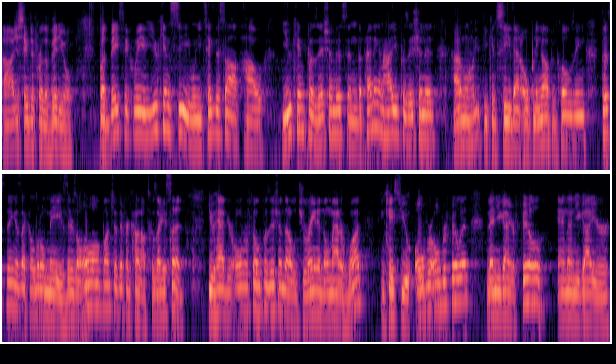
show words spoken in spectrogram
Uh, I just saved it for the video. But basically, you can see when you take this off how you can position this, and depending on how you position it, I don't know if you can see that opening up and closing. This thing is like a little maze. There's a whole bunch of different cutouts because like I said, you have your overfill position that'll drain it no matter what in case you over overfill it. Then you got your fill and then you got your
